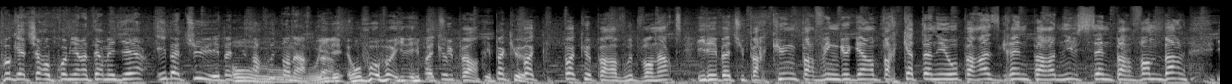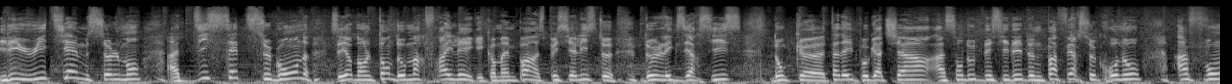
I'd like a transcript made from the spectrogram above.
Pogacar au premier intermédiaire est battu, est battu par Wout van Aert. il est, oh, oh, il est Pas battu que- par. Et pas que. Pas, pas que par Wout van Aert, il est battu par Kung, par Vingegaard, par Cataneo, par Asgren, par Nielsen, par Van Barle. Il est huitième seulement à 17 secondes, c'est-à-dire dans le temps d'Omar Freile, qui est quand même pas un spécialiste de l'exercice. Donc euh, Tadej Pogacar a sans doute décidé de ne pas faire ce chrono à fond.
